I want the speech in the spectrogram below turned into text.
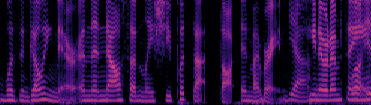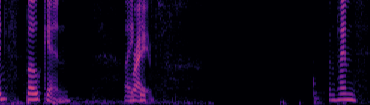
wasn't going there, and then now suddenly she put that thought in my brain. Yeah. you know what I'm saying? Well, it's spoken. Like right, it's sometimes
